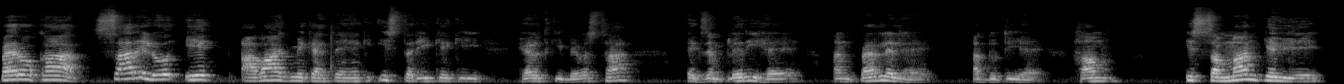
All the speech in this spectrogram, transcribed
पैरोकार, सारे लोग एक आवाज़ में कहते हैं कि इस तरीके की हेल्थ की व्यवस्था एग्जाम्पलरी है अनपैरल है, अद्वितीय है। हम इस सम्मान के लिए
